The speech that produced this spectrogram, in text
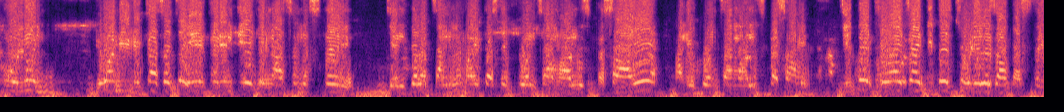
बोलून किंवा मी विकासाचं हे करेल ते करेल असं नसतंय. जनतेला चांगलं माहीत असते कोणचा माणूस कसा आहे आणि कोणचा माणूस कसा आहे. जिथे ठेवायचा आहे तिथेच ठेवलेलं जात असते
